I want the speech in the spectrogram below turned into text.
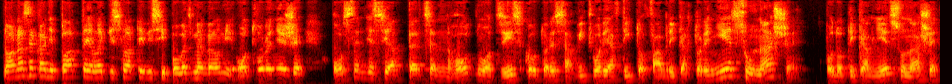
No a na základe platnej legislatívy si povedzme veľmi otvorene, že 80% hodnú od ziskov, ktoré sa vytvoria v týchto fabrikách, ktoré nie sú naše, podotýkam, nie sú naše,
